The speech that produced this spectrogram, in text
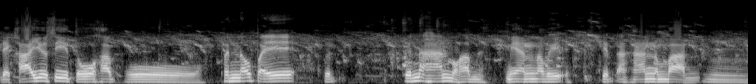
ได้ขายอยู่สี่ตัวครับ โอ้เพิ่นเอาไปเป็นเป็นอาหารบ่ครับนี่เมียนเอาไปเก็บอาหารน้ำบ้านอืม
